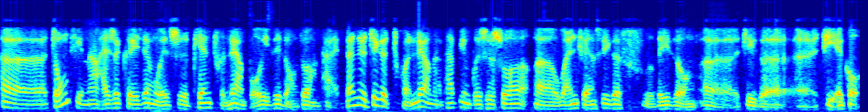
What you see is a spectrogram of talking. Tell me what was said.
呃，总体呢还是可以认为是偏存量博弈这种状态。但是这个存量呢，它并不是说呃完全是一个死的一种呃这个呃结构，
